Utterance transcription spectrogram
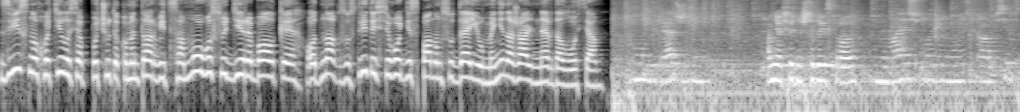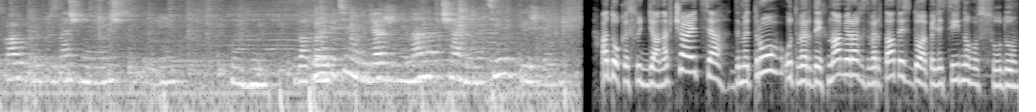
Звісно, хотілося б почути коментар від самого судді рибалки, однак зустрітись сьогодні з паном суддею мені, на жаль, не вдалося. А в нього сьогодні ж судові справи. Немає сьогодні нових справ. Всі справи були призначені на інші суди. Він офіційно відряджені на навчання на цілий тиждень. А доки суддя навчається, Дмитро у твердих намірах звертатись до апеляційного суду.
